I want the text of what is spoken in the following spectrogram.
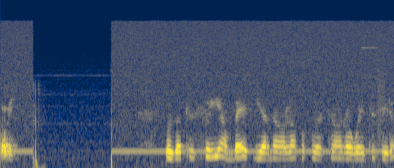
Copy. Bulldog two, three, on base, runway two zero.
